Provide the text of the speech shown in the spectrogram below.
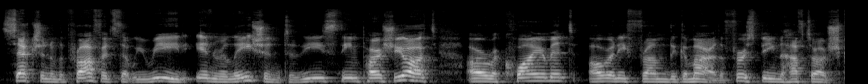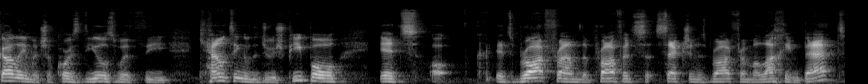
section of the prophets that we read in relation to these theme parshiyot are a requirement already from the Gemara. The first being the Haftarah of Shkalim, which of course deals with the counting of the Jewish people. It's it's brought from the prophets section is brought from Malachim Bet,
